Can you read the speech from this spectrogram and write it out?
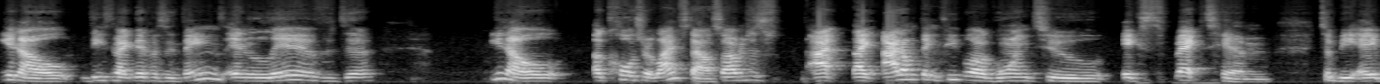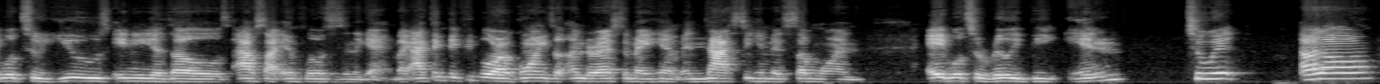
you know, these magnificent things and lived, you know, a culture lifestyle. So I'm just, I like, I don't think people are going to expect him to be able to use any of those outside influences in the game. Like I think that people are going to underestimate him and not see him as someone able to really be in to it at all.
